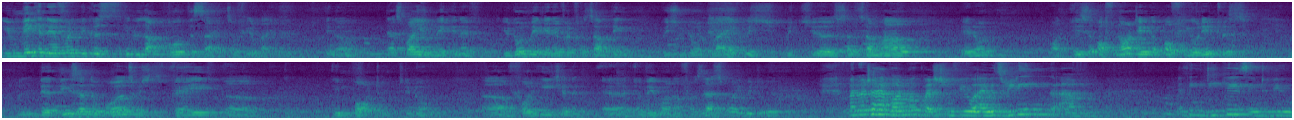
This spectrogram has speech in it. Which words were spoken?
you make an effort because you love both the sides of your life, you know, that's why you make an effort. You don't make an effort for something which you don't like, which which uh, somehow, you know, is of not of your interest. These are the worlds which is very uh, important, you know, uh, for each and uh, every one of us. That's why we do it. Manoj, I have one more question for you. I was reading, um, I think DK's interview,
